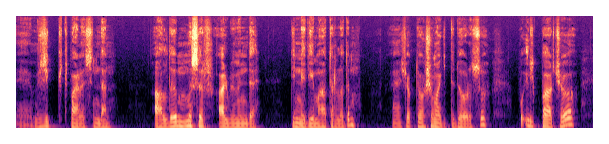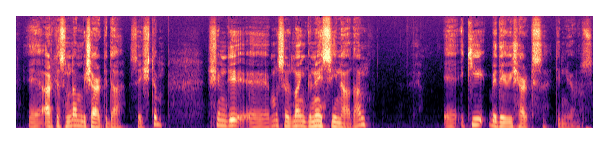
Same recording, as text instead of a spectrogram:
e, müzik kütüphanesinden aldığım Mısır albümünde dinlediğimi hatırladım. E, çok da hoşuma gitti doğrusu. Bu ilk parça o. E, arkasından bir şarkı daha seçtim. Şimdi e, Mısır'dan Güney Sina'dan e, iki Bedevi şarkısı dinliyoruz.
